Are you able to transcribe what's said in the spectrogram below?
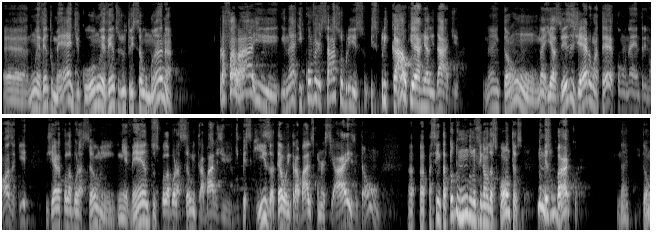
é, num evento médico ou num evento de nutrição humana para falar e, e, né, e conversar sobre isso, explicar o que é a realidade. Né? Então, né, e às vezes geram até, como né, entre nós aqui, gera colaboração em, em eventos, colaboração em trabalhos de, de, pesquisa, até ou em trabalhos comerciais. Então, assim, tá todo mundo no final das contas no mesmo barco, né? Então,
